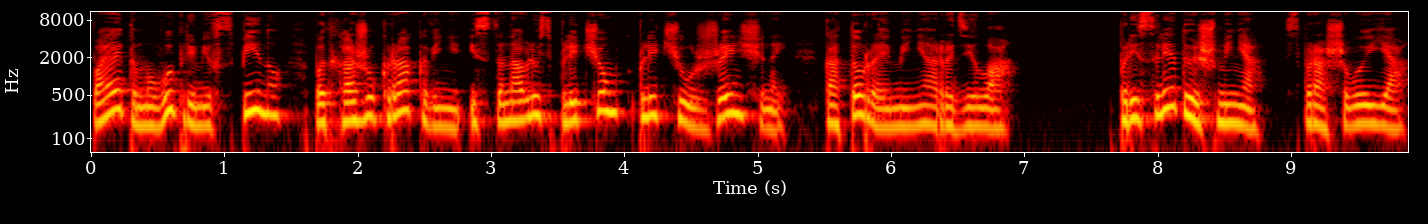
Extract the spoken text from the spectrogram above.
поэтому, выпрямив спину, подхожу к раковине и становлюсь плечом к плечу с женщиной, которая меня родила. «Преследуешь меня?» – спрашиваю я.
